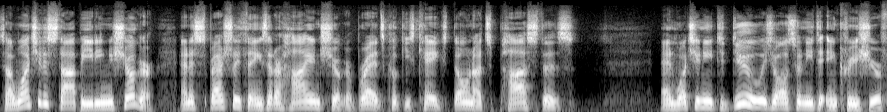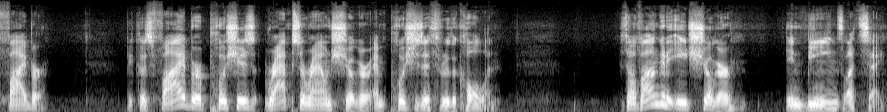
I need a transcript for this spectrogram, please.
So I want you to stop eating sugar, and especially things that are high in sugar breads, cookies, cakes, donuts, pastas. And what you need to do is you also need to increase your fiber because fiber pushes, wraps around sugar and pushes it through the colon. So if I'm going to eat sugar in beans, let's say,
